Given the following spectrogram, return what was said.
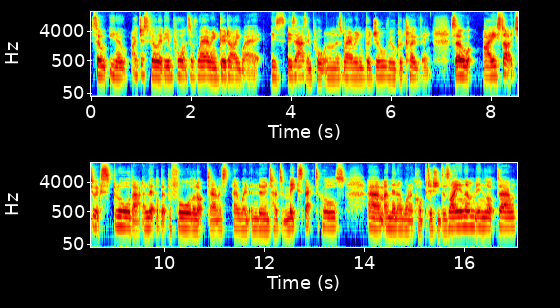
so, you know, I just feel that the importance of wearing good eyewear is is as important as wearing good jewellery or good clothing. So I started to explore that a little bit before the lockdown. I, I went and learned how to make spectacles, um, and then I won a competition designing them in lockdown,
